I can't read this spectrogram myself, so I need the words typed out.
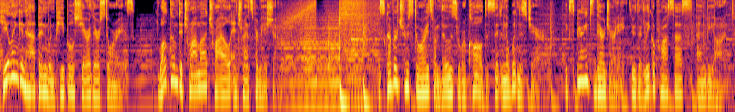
Healing can happen when people share their stories. Welcome to Trauma, Trial, and Transformation. Discover true stories from those who were called to sit in the witness chair. Experience their journey through the legal process and beyond.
